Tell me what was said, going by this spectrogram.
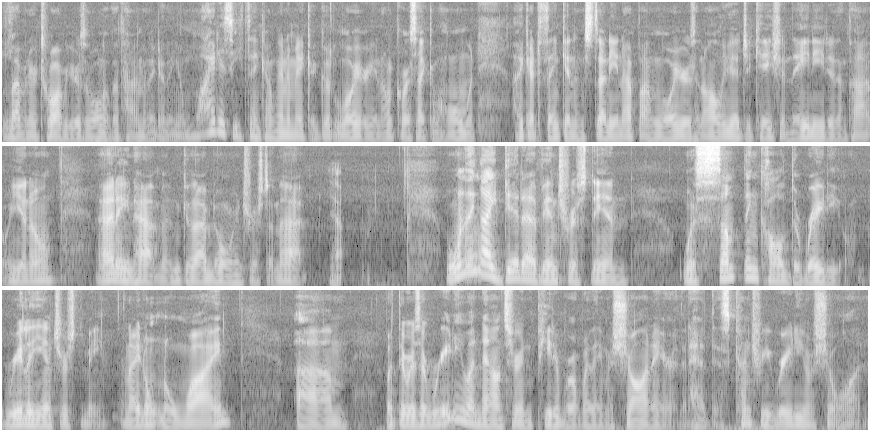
11 or 12 years old at the time, and I got thinking, why does he think I'm going to make a good lawyer? You know, of course, I come home and I got thinking and studying up on lawyers and all the education they needed, and thought, well, you know, that ain't happening because I have no interest in that. Yeah, But one thing I did have interest in was something called the radio. Really interested me, and I don't know why. Um, but there was a radio announcer in Peterborough by the name of Sean Ayer that had this country radio show on,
